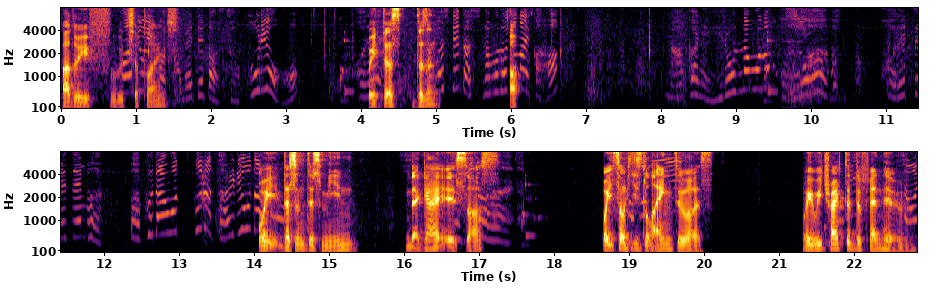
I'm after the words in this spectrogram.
Fatui food supplies. Wait, does doesn't Oh Wait, doesn't this mean that guy is sus? Wait, so he's lying to us. Wait, we tried to defend him.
